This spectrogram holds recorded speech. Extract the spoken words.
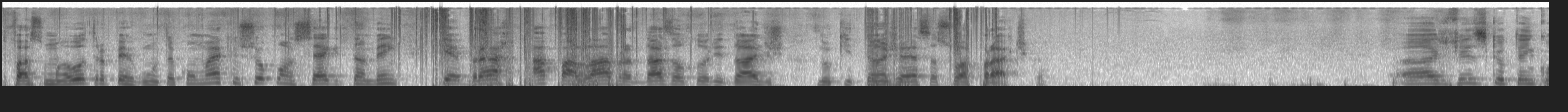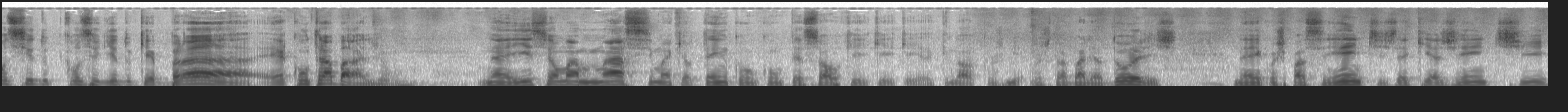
faço uma outra pergunta: como é que o senhor consegue também quebrar a palavra das autoridades no que tange a essa sua prática? Às vezes que eu tenho conseguido, conseguido quebrar é com trabalho. Né? Isso é uma máxima que eu tenho com, com o pessoal, que, que, que, que nós, com os, os, trabalhadores né, e com os pacientes, é que a gente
